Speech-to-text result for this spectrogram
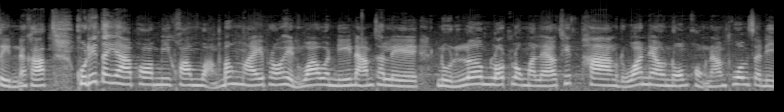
สินนะคะ คุณนิตยาพอมีความหวังบ้างไหมเพราะเห็นว่าวันนี้น้ำทะเลหนุนเริ่มลดลงมาแล้วทิศทางหรือว่าแนวโน้มของน้ำท่วมจะดี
